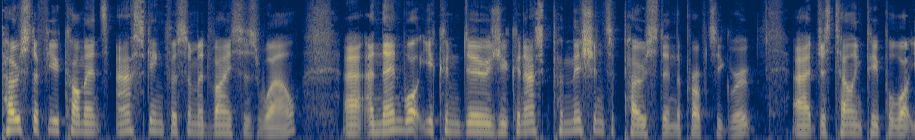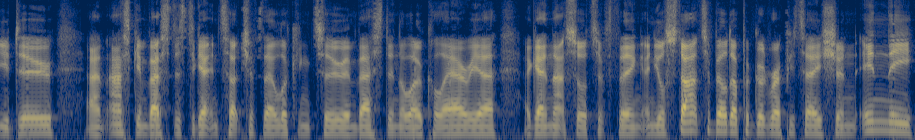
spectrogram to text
post a few comments asking for some advice as well. Uh, and then what you can do is you can ask permission to post in the property group, uh, just telling people what you do, um, ask investors to get in touch if they're looking to invest in the local area, again, that sort of thing. And you'll start to build up a good reputation in the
